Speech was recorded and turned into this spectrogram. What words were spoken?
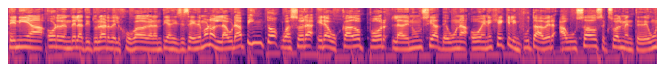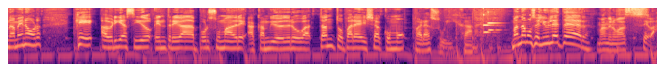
Tenía orden de la titular del juzgado de garantías 16 de Morón, Laura Pinto. Guasora era buscado por la denuncia de una ONG que le imputa haber abusado sexualmente de una menor que habría sido entregada por su madre a cambio de droga, tanto para ella como para su hija. Mandamos el newsletter. Mande nomás. Se va.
